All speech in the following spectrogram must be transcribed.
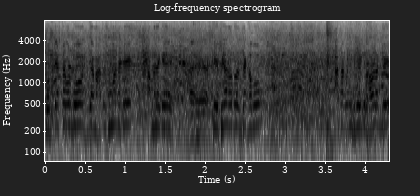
করতে চেষ্টা করব যে মাত্র সময় থেকে আপনাদেরকে ফেরার দেখাবো। আশা করি ভিডিওটি ভালো লাগবে।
